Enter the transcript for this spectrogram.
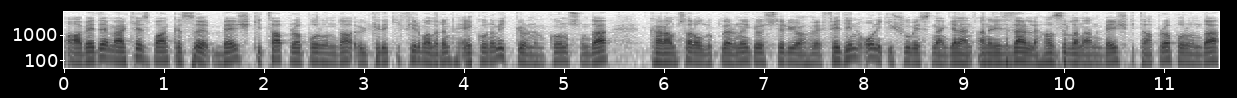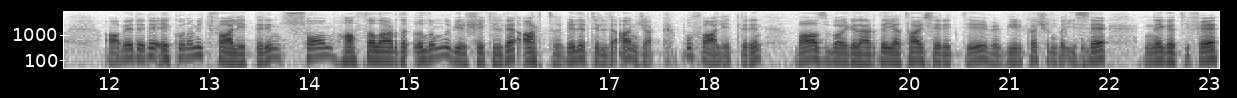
ABD Merkez Bankası 5 kitap raporunda ülkedeki firmaların ekonomik görünüm konusunda karamsar olduklarını gösteriyor ve Fed'in 12 şubesinden gelen analizlerle hazırlanan 5 kitap raporunda ABD'de ekonomik faaliyetlerin son haftalarda ılımlı bir şekilde arttığı belirtildi ancak bu faaliyetlerin bazı bölgelerde yatay seyrettiği ve birkaçında ise negatife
